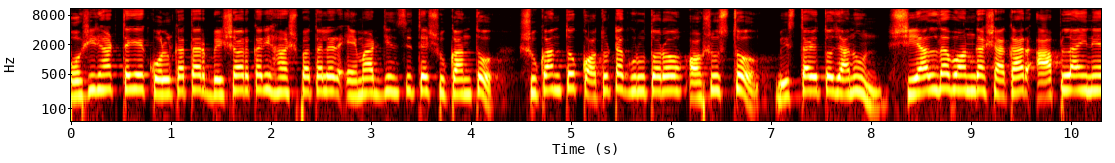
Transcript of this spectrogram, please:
বসিরহাট থেকে কলকাতার বেসরকারি হাসপাতালের এমার্জেন্সিতে সুকান্ত সুকান্ত কতটা গুরুতর, অসুস্থ? বিস্তারিত জানুন। শিয়ালদা বনগা শাখার আপ লাইনে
